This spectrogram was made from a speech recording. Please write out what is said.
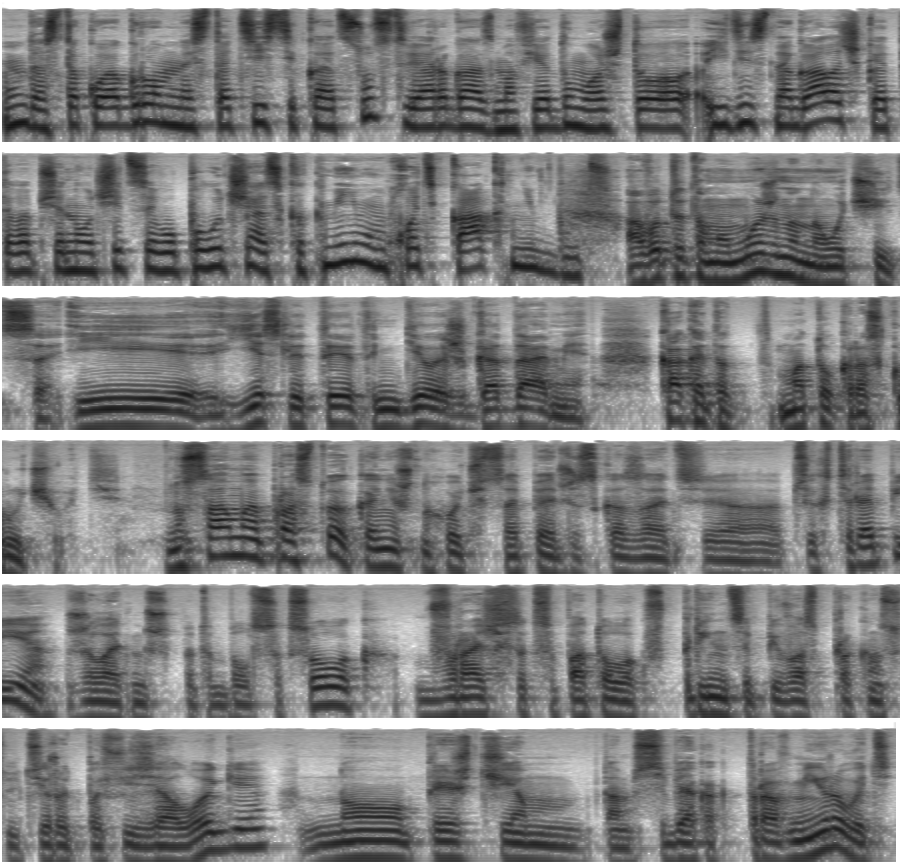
Ну да, с такой огромной статистикой отсутствия оргазмов, я думаю, что единственная галочка – это вообще научиться его получать, как минимум, хоть как-нибудь. А вот этому можно научиться? И если ты это не делаешь годами, как этот моток раскручивать? Ну, самое простое, конечно, хочется опять же сказать, э, психотерапия. Желательно, чтобы это был сексолог. Врач-сексопатолог, в принципе, вас проконсультирует по физиологии. Но прежде чем там, себя как-то травмировать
